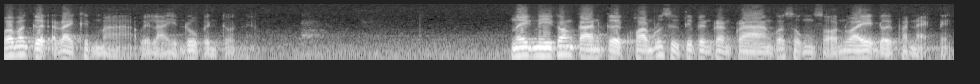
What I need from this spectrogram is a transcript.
ว่ามันเกิดอะไรขึ้นมา เวลาเห็นรูปเป็นต้นเนี่ยในนี้ก็การเกิดความรู้สึกที่เป็นกลางๆ ก็ทรงสอนไว้โดยแผนกหนึ่ง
